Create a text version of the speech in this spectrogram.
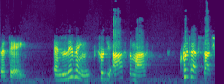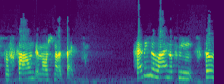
that day, and living through the aftermath could have such profound emotional effects having the line of me still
